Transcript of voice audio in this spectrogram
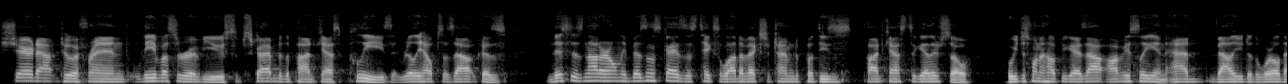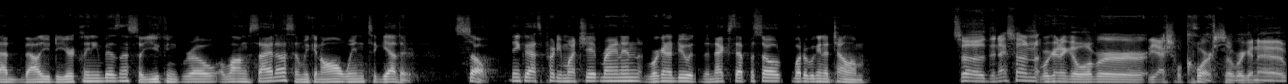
share it out to a friend, leave us a review, subscribe to the podcast, please. It really helps us out because this is not our only business, guys. This takes a lot of extra time to put these podcasts together. So we just want to help you guys out, obviously, and add value to the world, add value to your cleaning business so you can grow alongside us and we can all win together. So I think that's pretty much it, Brandon. We're going to do the next episode. What are we going to tell them? So the next one, we're going to go over the actual course. So we're going to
